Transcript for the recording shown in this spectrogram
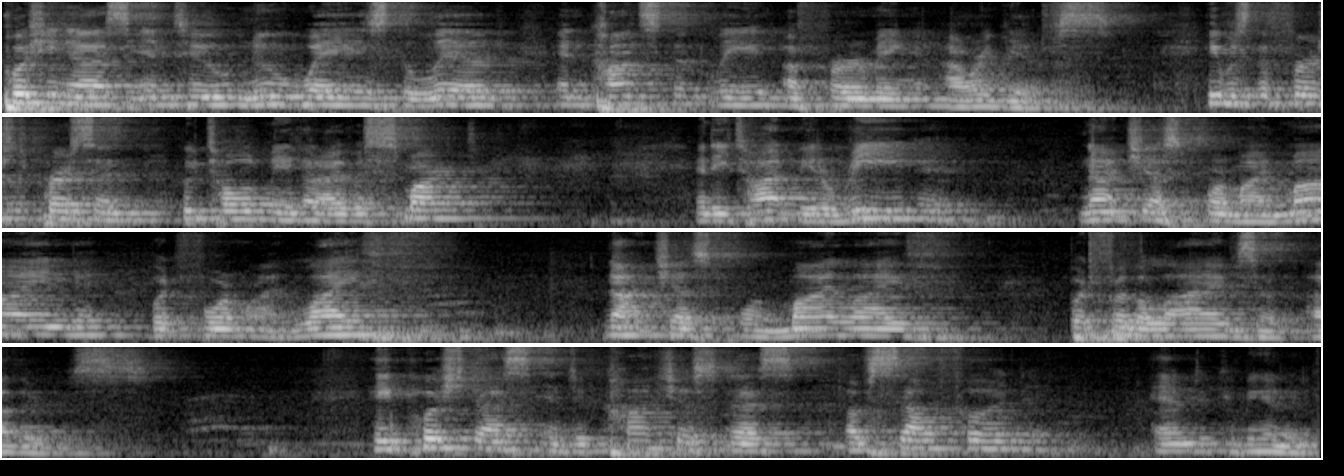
pushing us into new ways to live, and constantly affirming our gifts. He was the first person who told me that I was smart, and he taught me to read, not just for my mind, but for my life, not just for my life, but for the lives of others. He pushed us into consciousness of selfhood and community.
